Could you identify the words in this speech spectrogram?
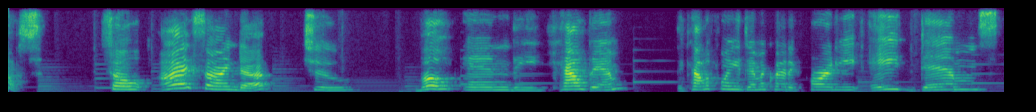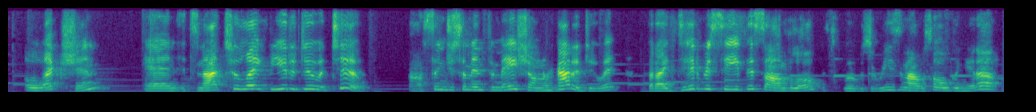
House. So I signed up to vote in the CalDem, the California Democratic Party ADEMS election. And it's not too late for you to do it too. I'll send you some information on how to do it. But I did receive this envelope. It was the reason I was holding it up.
